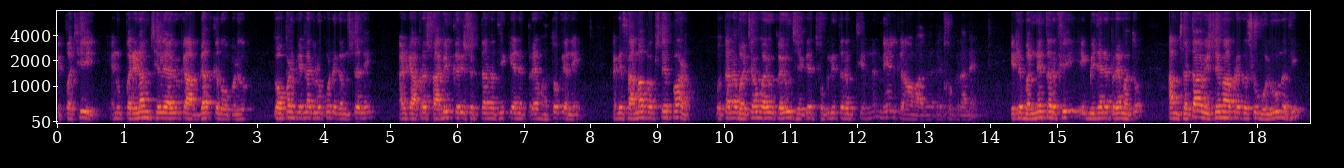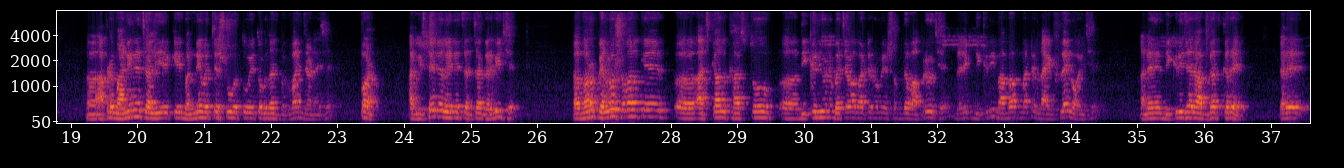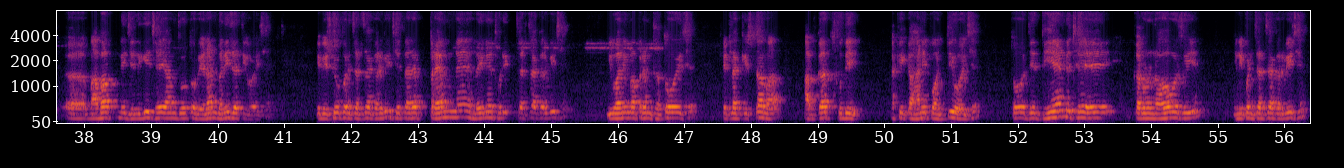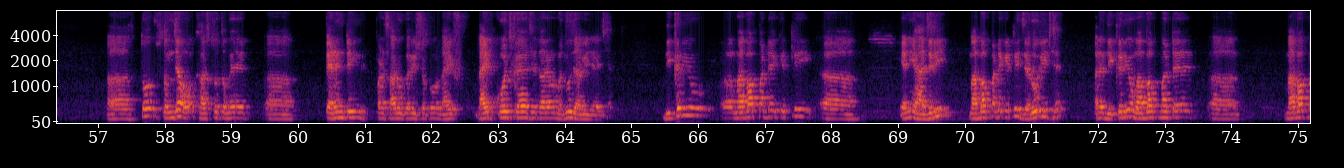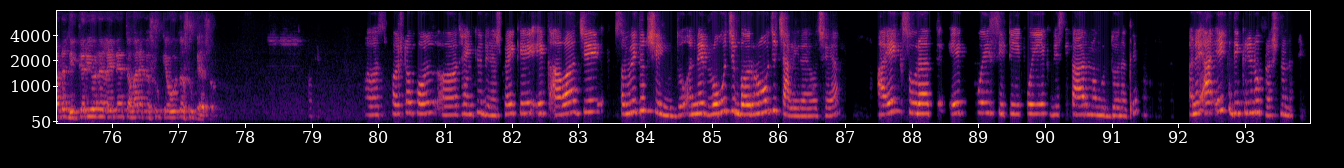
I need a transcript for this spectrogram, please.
એ પછી એનું પરિણામ છેલ્લે આવ્યું કે આપઘાત કરવો પડ્યો, તો પણ કેટલાક લોકોને ગમશે નહીં. કારણ કે આપણે સાબિત કરી શકતા નથી કે એને પ્રેમ હતો કે નહીં. કારણ કે સામા પક્ષે પણ પોતાના બચાવમાં એવું કહ્યું છે કે છોકરી તરફથી એમને મેલ કરવામાં આવ્યા હતા છોકરાને. એટલે બંને તરફી એકબીજાને પ્રેમ હતો. આમ છતાં આ વિષયમાં આપણે કશું બોલવું નથી. આપણે માનીને ચાલીએ કે બંને વચ્ચે શું હતું એ તો કદાચ ભગવાન જાણે છે. પણ આ વિષયને લઈને ચર્ચા કરવી છે. મારો પહેલો સવાલ કે આજકાલ ખાસ તો દીકરીઓને બચાવવા માટેનો મેં શબ્દ વાપર્યો છે. દરેક દીકરી મા બાપ માટે લાઈફલાઈન હોય છે. અને દીકરી જ્યારે આપઘાત કરે, ત્યારે મા બાપની જિંદગી છે આમ જો તો વેરાન બની જતી હોય છે. એ વિષય ઉપર ચર્ચા કરવી છે. ત્યારે પ્રેમને લઈને થોડીક ચર્ચા કરવી છે. યુવાનીમાં પ્રેમ થતો હોય છે. કેટલાક કિસ્સામાં આપઘાત સુધી આખી કહાની પહોંચતી હોય છે. તો જે ધી એન્ડ છે એ કરુણ ન હોવો જોઈએ, એની પણ ચર્ચા કરવી છે. તો સમજાવો, ખાસ તો તમે પેરેન્ટિંગ પણ સારું કરી શકો લાઈફ લાઈફ કોચ કહે છે ત્યારે બધું જ આવી જાય છે. દીકરીઓ મા બાપ માટે કેટલી એની હાજરી મા બાપ માટે કેટલી જરૂરી છે અને દીકરીઓ મા બાપ માટે મા બાપ માટે દીકરીઓને લઈને તમારે કશું કેવું તો શું કહેશો? First of all thank you Dineshbhai કે એક આવા જે સંવેદનશીલ મુદ્દો અને રોજ બરોજ ચાલી રહ્યો છે, આ. એક સુરત, એક કોઈ સિટી કોઈ એક વિસ્તારનો મુદ્દો નથી અને આ એક દીકરીનો પ્રશ્ન નથી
